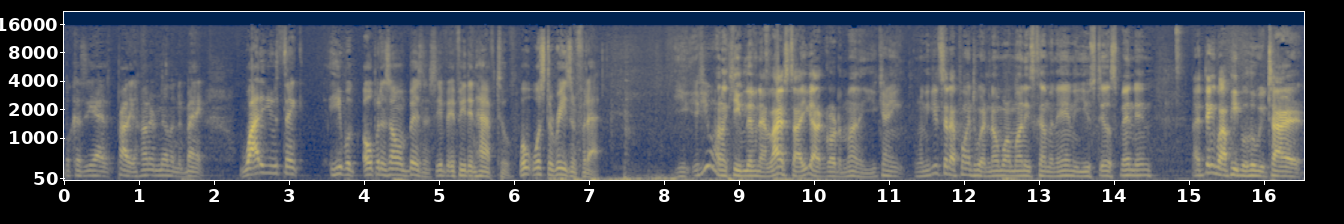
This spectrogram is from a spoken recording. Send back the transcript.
because he has probably a hundred mil in the bank, why do you think he would open his own business if, if he didn't have to? What, what's the reason for that? you, if you want to keep living that lifestyle, you got to grow the money. You can't when you get to that point to where no more money's coming in and you still spending. I think about people who retired.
